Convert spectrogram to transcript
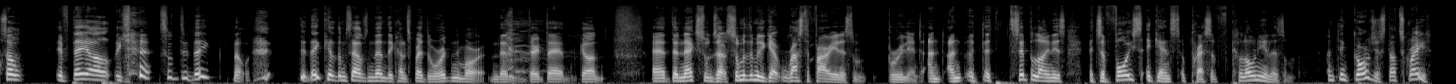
so if they all, yeah, so did they, no. Did they kill themselves and then they can't spread the word anymore and then they're dead, gone? Uh, the next ones are some of them get Rastafarianism, brilliant, and and the simple line is it's a voice against oppressive colonialism. And think gorgeous, that's great.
